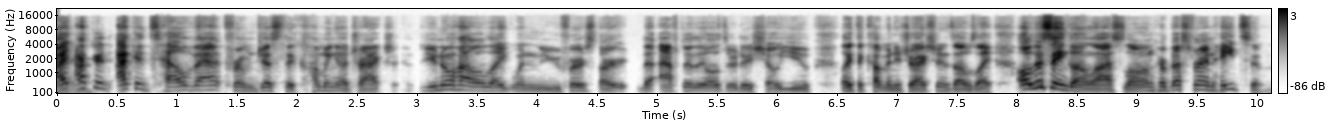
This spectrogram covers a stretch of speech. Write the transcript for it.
I, I could I could tell that from just the coming attraction. You know how like when you first start the after the altar, they show you like the coming attractions. I was like, oh, this ain't gonna last long. Her best friend hates him,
